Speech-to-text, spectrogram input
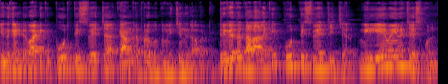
ఎందుకంటే వాటికి పూర్తి స్వేచ్ఛ కేంద్ర ప్రభుత్వం ఇచ్చింది కాబట్టి. త్రివిధ దళాలకి పూర్తి స్వేచ్ఛ ఇచ్చారు. మీరు ఏమైనా చేసుకోండి.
